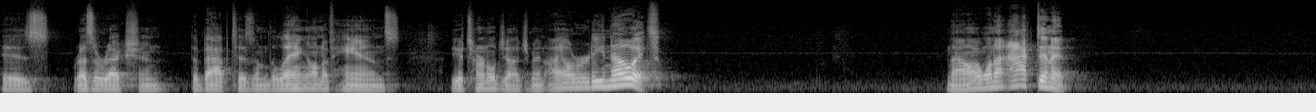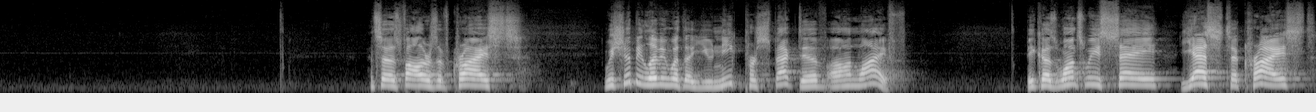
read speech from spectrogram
his resurrection, the baptism, the laying on of hands, the eternal judgment. I already know it. Now I want to act in it. And so, as followers of Christ, we should be living with a unique perspective on life. Because once we say yes to Christ,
